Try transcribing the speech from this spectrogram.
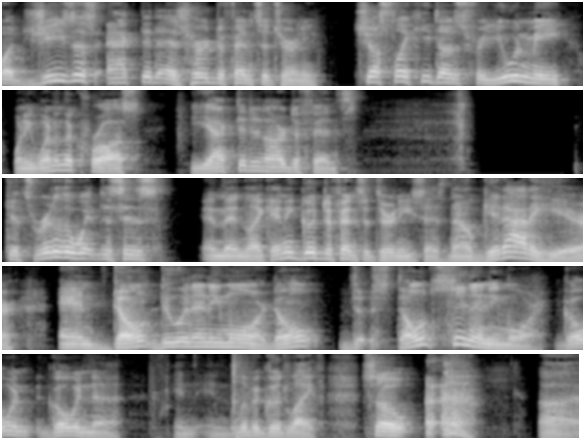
But Jesus acted as her defense attorney, just like he does for you and me when he went on the cross. He acted in our defense, gets rid of the witnesses, and then, like any good defense attorney, he says, Now get out of here and don't do it anymore. Don't don't sin anymore. Go and go and uh, and, and live a good life. So uh,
